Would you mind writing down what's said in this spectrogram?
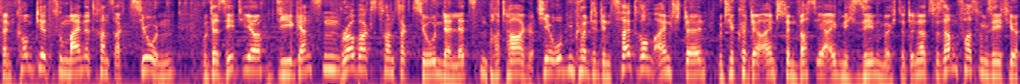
Dann kommt ihr zu meine Transaktionen und da seht ihr die ganzen Robux-Transaktionen der letzten paar Tage. Hier oben könnt ihr den Zeitraum einstellen und hier könnt ihr einstellen, was ihr eigentlich sehen möchtet. In der Zusammenfassung seht ihr,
